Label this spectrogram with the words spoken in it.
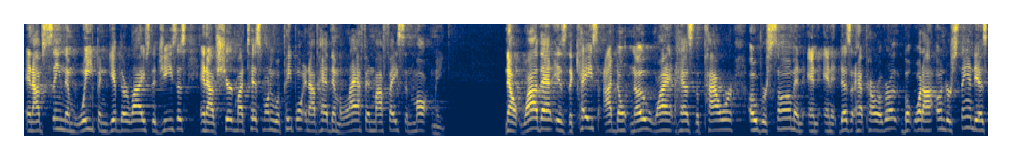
and I've seen them weep and give their lives to Jesus, and I've shared my testimony with people and I've had them laugh in my face and mock me. Now, why that is the case, I don't know why it has the power over some and, and, and it doesn't have power over others. But what I understand is,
